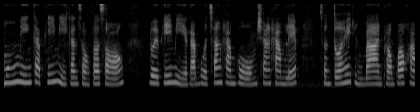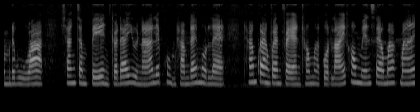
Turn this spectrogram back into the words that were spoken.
มุ้งมิ้งกับพี่หมีกันสองต่อสอง โดยพี่หมีรับบทช่างทำผม ช่างทำเล็บ ส่วนตัวให้ถึงบ้านพร้อมข้อความระบุว่า ช่างจำเป็นก็ได้อยู่นะเล็บผมทำได้หมดแหละ ท่ามกลางแฟนๆ เข้ามากดไลค์ คอมเมนต์แซวมากมาย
